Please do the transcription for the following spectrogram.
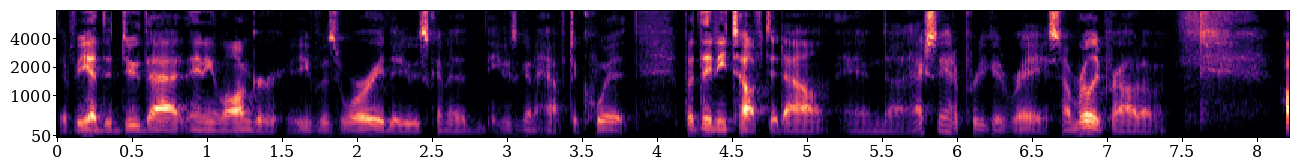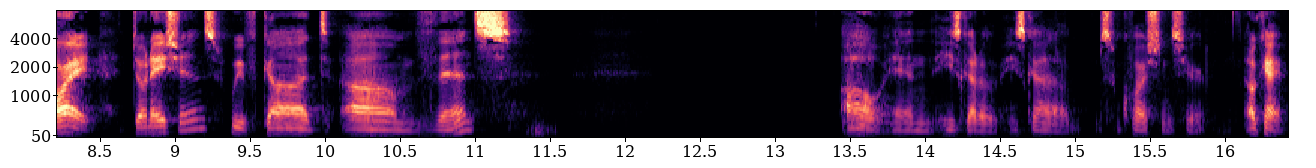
if he had to do that any longer, he was worried that he was gonna he was gonna have to quit. But then he toughed it out and uh, actually had a pretty good race. I'm really proud of him. All right, donations. We've got um, Vince. Oh, and he's got a he's got a, some questions here. Okay.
